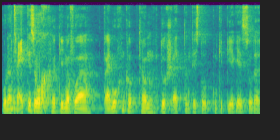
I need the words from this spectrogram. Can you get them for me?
Oder eine zweite Sache, die wir vor drei Wochen gehabt haben, Durchschreitung des Toten Gebirges oder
